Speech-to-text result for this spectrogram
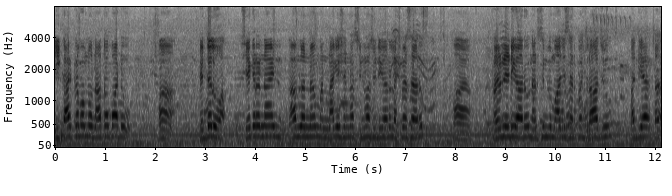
ఈ కార్యక్రమంలో నాతో పాటు మా పెద్దలు శేఖరన్న అండ్ రాములన్న మన నాగేష్ అన్న శ్రీనివాస్ రెడ్డి గారు లక్ష్మణ సారు మా ప్రవీణ్ రెడ్డి గారు నరసింహులు మాజీ సర్పంచ్ రాజు మధ్య త-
